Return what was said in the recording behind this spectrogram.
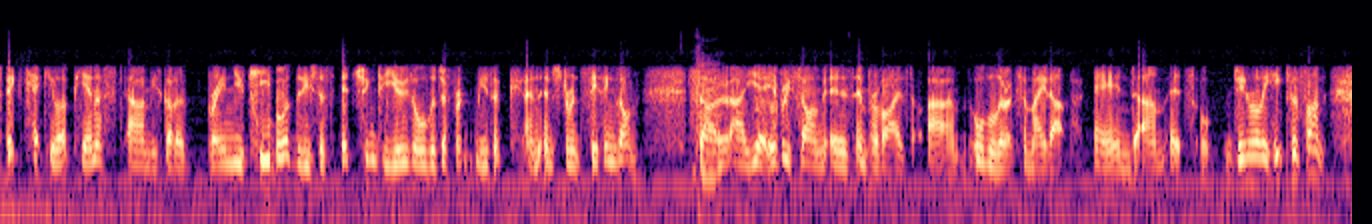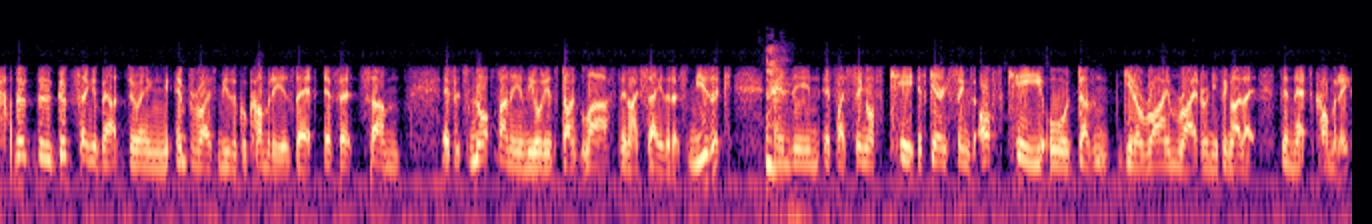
spectacular pianist. Um, he's got a brand new keyboard that he's just itching to use all the different music and instrument settings on. So, Okay. uh, yeah, every song is improvised. Um, all the lyrics are made up, and um, it's generally heaps of fun. The, the good thing about doing improvised musical comedy is that if it's um, if it's not funny and the audience don't laugh, then I say that it's music. and then if I sing off key, if Gary sings off key or doesn't get a rhyme right or anything like that, then that's comedy.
